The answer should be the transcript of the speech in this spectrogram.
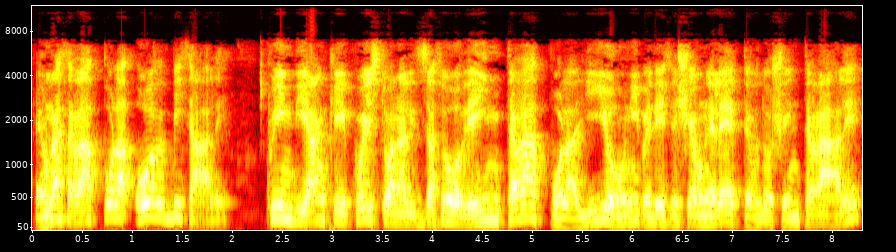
è una trappola orbitale. Quindi anche questo analizzatore intrappola gli ioni, vedete c'è un elettrodo centrale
